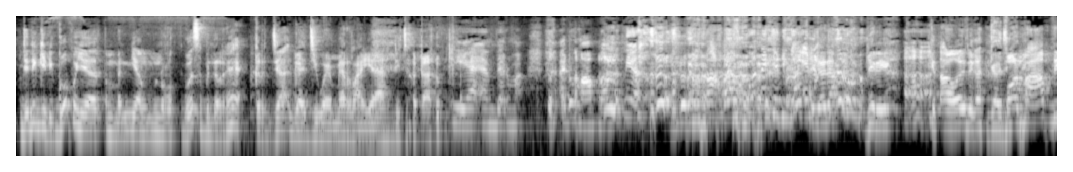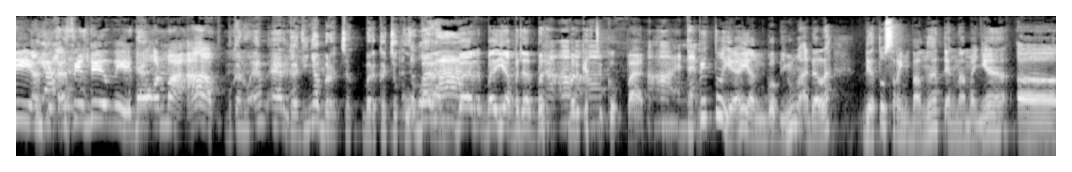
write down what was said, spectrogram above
Jadi gini, gue punya temen yang menurut gue sebenarnya kerja gaji WMR lah ya di Jakarta. Iya ember mak Aduh maaf banget nih ya Gue tuh jadi gak enak Ya udah, gini kita awali dengan Gaji- mohon maaf nih yang Iya. kita sindir nih, mohon maaf. Bukan UMR gajinya berce- berkecukupan. Ber, ber, ber- ya benar ber, Uh-uh, berkecukupan. Uh-uh, and then- Tapi tuh ya yang gue bingung adalah dia tuh sering banget yang namanya eh,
